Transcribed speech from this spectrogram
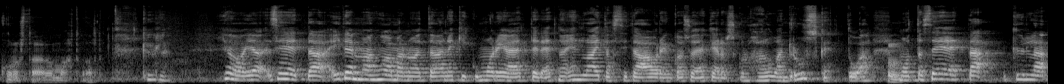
kuulostaa aivan mahtavalta. Kyllä. Joo, ja se, että itse mä oon huomannut, että ainakin kun moni ajattelee, että no en laita sitä aurinkosuoja kerros, kun haluan ruskettua, mm. mutta se, että kyllä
